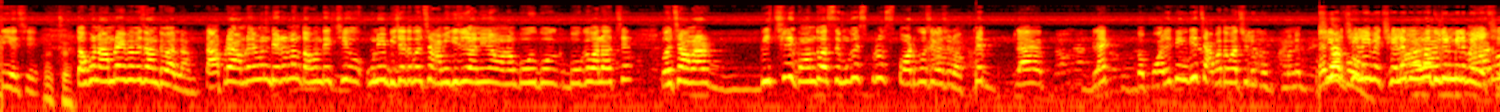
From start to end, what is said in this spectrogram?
দিয়েছে। তখন আমরা এইভাবে জানতে পারলাম। তারপরে আমরা যখন বেরোলাম তখন দেখছি উনি বিজাতে বলছে আমি কিছু জানি না ওনার বউ বউ- বউকে বলা হচ্ছে। বলছে আমার বিচ্ছিরি গন্ধ আসছে মুখে পুরো স্পট বসে গেছে রক্ত। ব্ল্যাক পলিথিন দিয়ে চাপা দেওয়া ছিল মানে ছেলে মেয়ে ছেলে বউরা দুজন মিলে মেরেছে।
